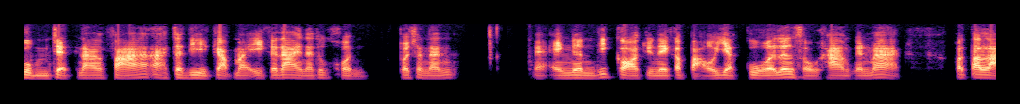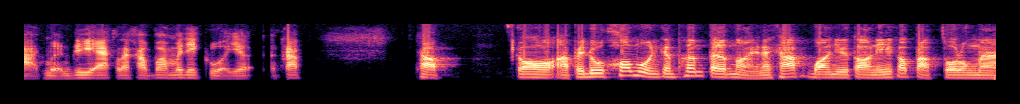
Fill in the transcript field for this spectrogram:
กลุ่มเจ็ดนางฟ้าอาจจะดีกลับมาอีกก็ได้นะทุกคน เพราะฉะนั้นแหมไอ้เงินที่กอดอยู่ในกระเป๋าอย่ากลัวเรื่องสงครามกันมากเพราะตลาดเหมือน react แล้วครับว่าไม่ได้กลัวเยอะนะครับ ครับก็ไปดูข้อมูลกันเพิ่มเติมหน่อยนะครับ bond yield ตอนนี้ก็ปรับตัวลงมา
